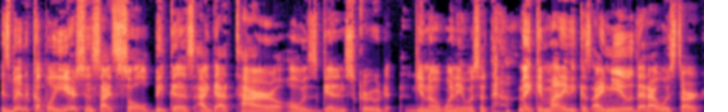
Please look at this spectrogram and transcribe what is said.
it's been a couple of years since I sold because I got tired of always getting screwed, you know, when it was making money because I knew that I would start,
